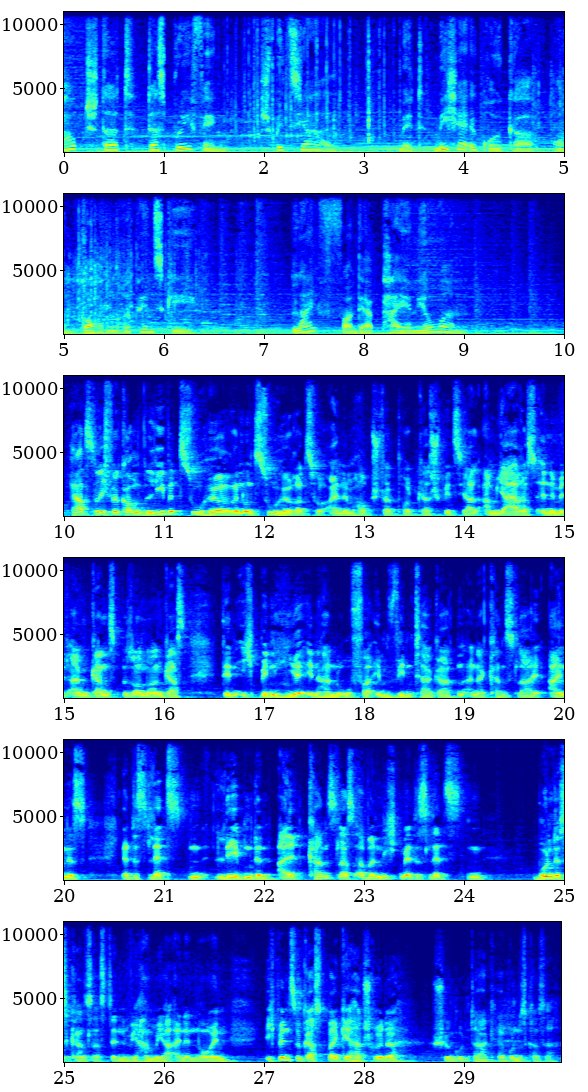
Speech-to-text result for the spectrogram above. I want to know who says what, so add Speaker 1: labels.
Speaker 1: Hauptstadt das Briefing Spezial mit Michael Bröker und Gordon Ripinski. Live von der Pioneer One.
Speaker 2: Herzlich willkommen, liebe Zuhörerinnen und Zuhörer, zu einem Hauptstadt-Podcast-Spezial am Jahresende mit einem ganz besonderen Gast. Denn ich bin hier in Hannover im Wintergarten einer Kanzlei eines, ja, des letzten lebenden Altkanzlers, aber nicht mehr des letzten Bundeskanzlers, denn wir haben ja einen neuen. Ich bin zu Gast bei Gerhard Schröder. Schönen guten Tag, Herr Bundeskanzler.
